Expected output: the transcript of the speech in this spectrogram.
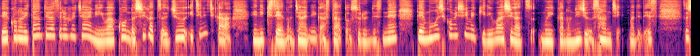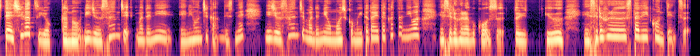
で、このリターンと言わせるフジャーニーは今度4月11日から、2期生のジャーニーがスタートするんですね。で、申し込み締め切りは4月6日の23時までです。そして4月4日の23時までに、えー、日本時間ですね、23時までにお申し込みいただいた方には、え、セルフラブコースといういう、えセルフスタディコンテンツ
